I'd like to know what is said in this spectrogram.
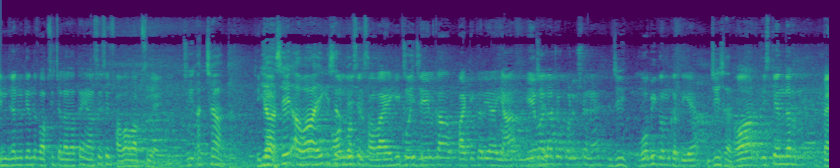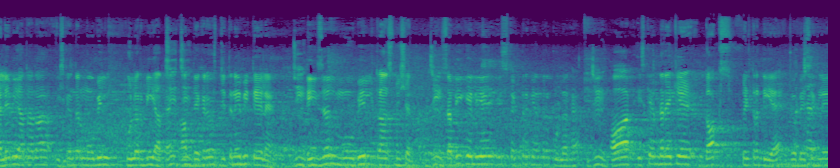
इंजन के अंदर वापसी चला जाता है यहाँ से सिर्फ़ हवा वापसी आएगी जी अच्छा। यहाँ से हवा आएगी सर सिर्फ़ हवा आएगी कोई जी। तेल का पार्टिकल या यहाँ ये वाला जो पोल्यूशन है जी वो भी कम कर दिया है जी सर और इसके अंदर पहले भी आता था इसके अंदर मोबिल कूलर भी आता है। आप देख रहे हो जितने भी तेल हैं जी। डीजल मोबिल ट्रांसमिशन जी। सभी के लिए इस ट्रैक्टर के अंदर कूलर है जी और इसके अंदर एक ये डॉक्स फ़िल्टर दिया है जो अच्छा। बेसिकली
